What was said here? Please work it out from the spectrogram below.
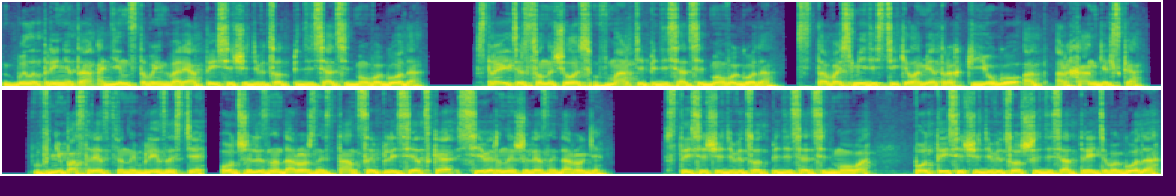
было принято 11 января 1957 года. Строительство началось в марте 1957 года в 180 километрах к югу от Архангельска, в непосредственной близости от железнодорожной станции Плесецка Северной железной дороги. С 1957 по 1963 года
